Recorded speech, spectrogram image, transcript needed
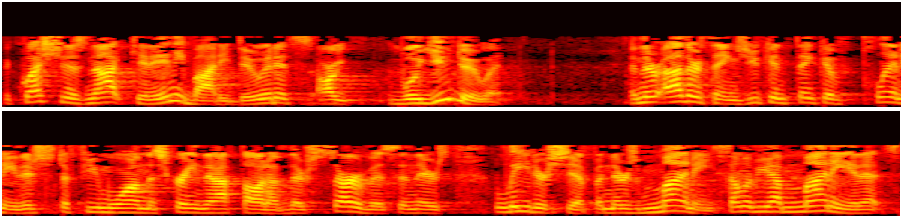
The question is not, can anybody do it? It's, are, will you do it? And there are other things. You can think of plenty. There's just a few more on the screen that I thought of. There's service and there's leadership and there's money. Some of you have money and it's,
